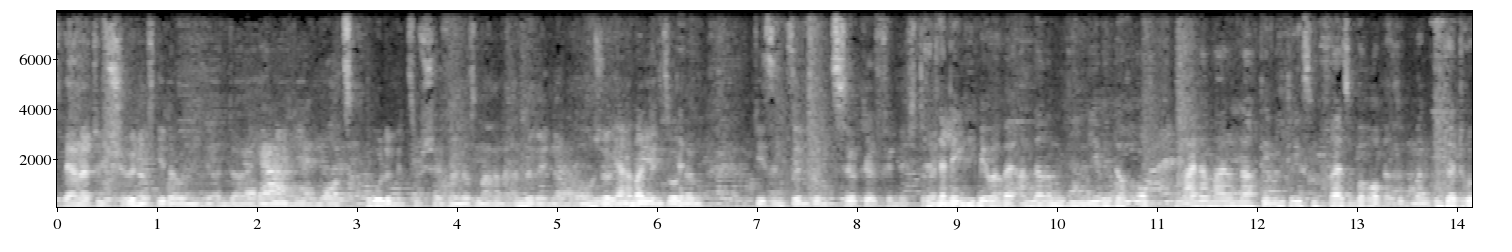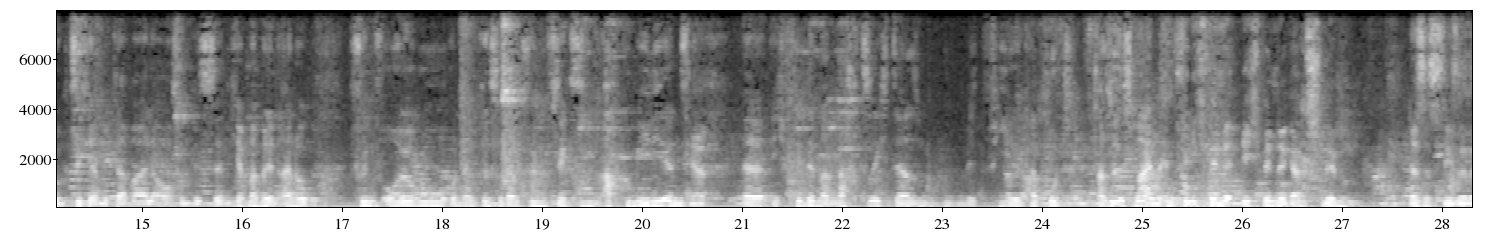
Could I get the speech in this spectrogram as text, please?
es wäre natürlich schön, es geht aber nicht an da irgendwie die Mordskohle mitzuscheffeln. Das machen andere in der Branche Ja, irgendwie in so einem, die sind in so einem Zirkel, finde ich, Da drin. denke ich mir aber bei anderen, die nehmen doch auch meiner Meinung nach den niedrigsten Preis überhaupt. Also man unterdrückt sich ja mittlerweile auch so ein bisschen. Ich habe manchmal den Eindruck, 5 Euro und dann kriegst du dann 5, 6, 7, 8 Comedians. Ja. Äh, ich finde, man macht sich da so mit viel kaputt. Also ist meine Empfehlung. Ich finde, ich finde ganz schlimm, das ist diese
